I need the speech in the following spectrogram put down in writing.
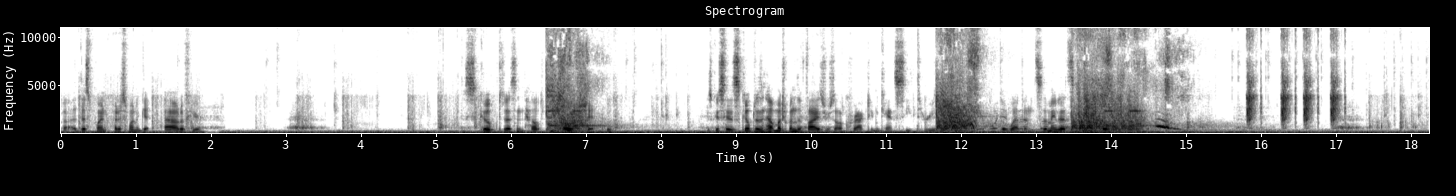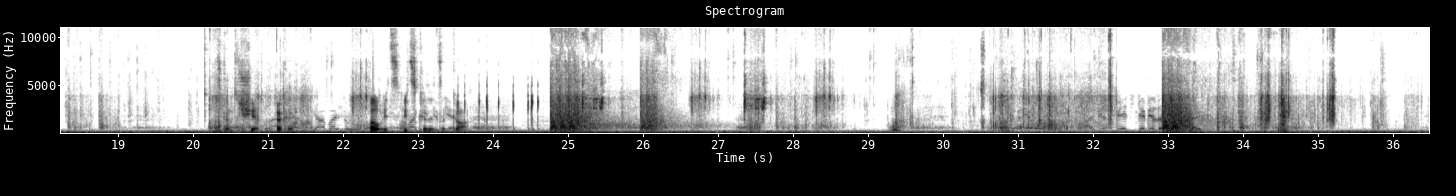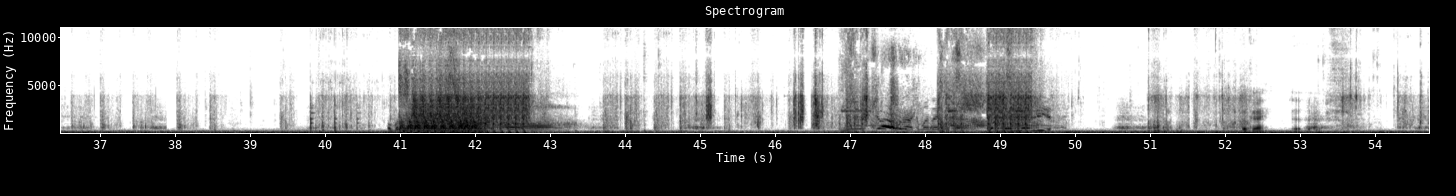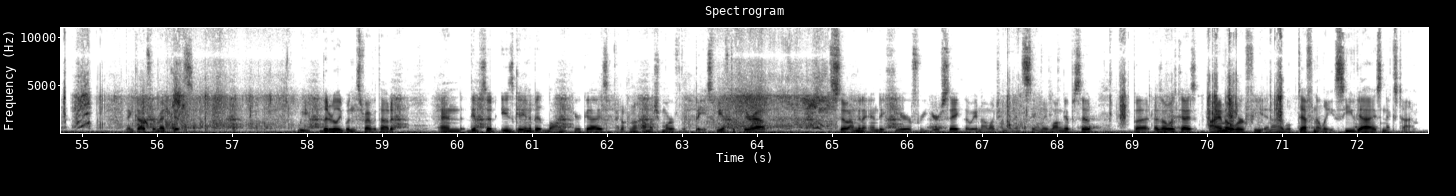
But at this point, I just want to get out of here. The scope doesn't help. Oh shit. I was gonna say, the scope doesn't help much when the visor's all cracked and you can't see through the, the weapon. So maybe that's. Oh. Shit. Okay. Oh, it's it's because it's like, gone. Medkits. We literally wouldn't survive without it. And the episode is getting a bit long here, guys. I don't know how much more of the base we have to clear out. So I'm going to end it here for your sake. That way, you're not watching an insanely long episode. But as always, guys, I'm Elwirfy, and I will definitely see you guys next time.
